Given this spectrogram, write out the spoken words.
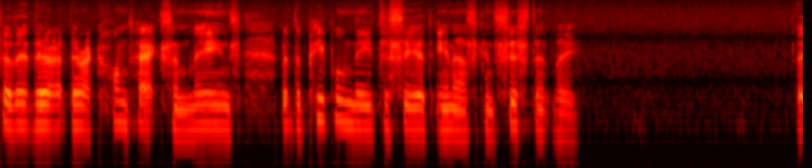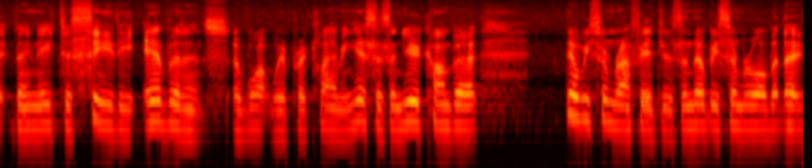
So there, there, are, there are contacts and means, but the people need to see it in us consistently. They, they need to see the evidence of what we're proclaiming. Yes, as a new convert, there'll be some rough edges and there'll be some raw, but they,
